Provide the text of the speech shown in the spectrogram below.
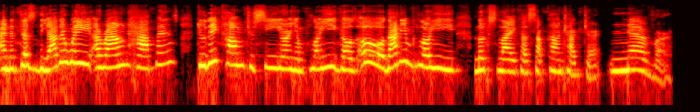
And does the other way around happens? Do they come to see your employee goes, oh, that employee looks like a subcontractor? Never.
